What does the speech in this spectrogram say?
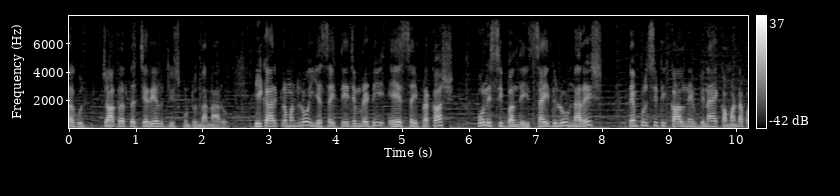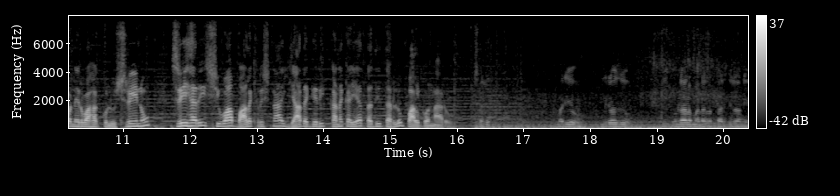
తగు జాగ్రత్త చర్యలు తీసుకుంటుందన్నారు. ఈ కార్యక్రమంలో ఎస్ఐ తేజం రెడ్డి ఏఎస్ఐ ప్రకాష్ పోలీస్ సిబ్బంది Saidulu Naresh temple city colony Vinayaka మండప నిర్వాహకులు శ్రీను శ్రీహరి శివ బాలకృష్ణ యాదగిరి కనకయ్య తదితరులు పాల్గొన్నారు. మరియు ఈరోజు ఈ గుండాల మండల పరిధిలోని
